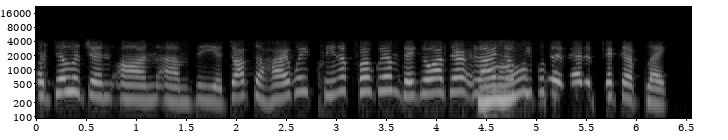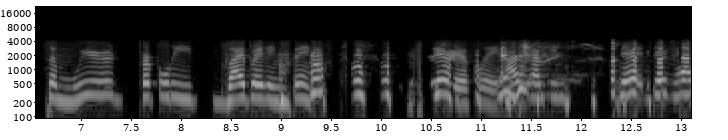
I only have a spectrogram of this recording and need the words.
are diligent on um the Adopt a Highway cleanup program. They go out there, and I know Mhm. people that have had to pick up like some weird purpley vibrating things. Seriously, I, I mean, they, they've had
